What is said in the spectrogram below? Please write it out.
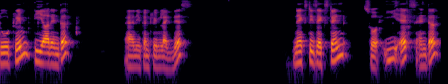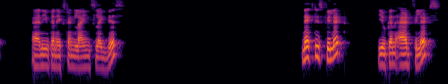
To trim TR enter and you can trim like this. Next is extend. So EX enter and you can extend lines like this. Next is fillet. You can add fillets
